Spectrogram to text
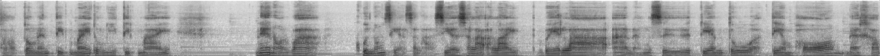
สอบตรงนั้นติดไหมตรงนี้ติดไหม แน่นอนว่าคุณต้องเสียสละเสียสละอะไร เวลาอ่านหนังสือเตรียมตัวเตรียมพร้อมนะครับ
